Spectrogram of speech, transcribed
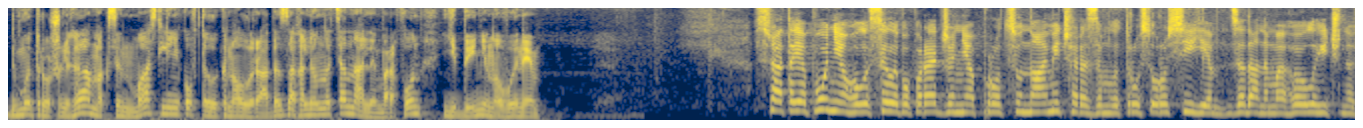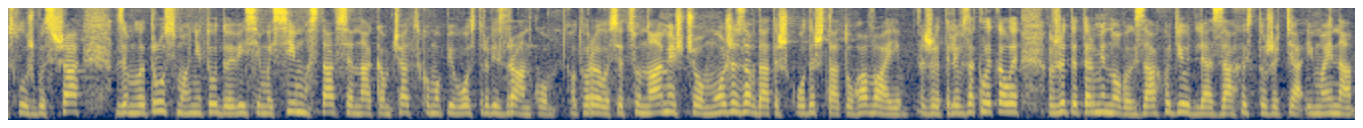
Дмитро Шульга, Максим Маслініков, телеканал Рада, загальнонаціональний марафон. Єдині новини. США та Японія оголосили попередження про цунамі через землетрус у Росії. За даними геологічної служби США, землетрус магнітудою 8,7 стався на Камчатському півострові зранку. Утворилося цунамі, що може завдати шкоди штату Гаваї. Жителів закликали вжити термінових заходів для захисту життя і майна.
